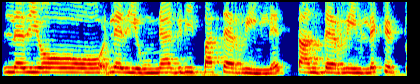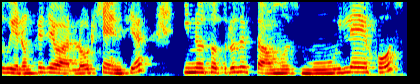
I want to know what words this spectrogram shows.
le dio, le dio una gripa terrible, tan terrible que tuvieron que llevarlo a urgencias y nosotros estábamos muy lejos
